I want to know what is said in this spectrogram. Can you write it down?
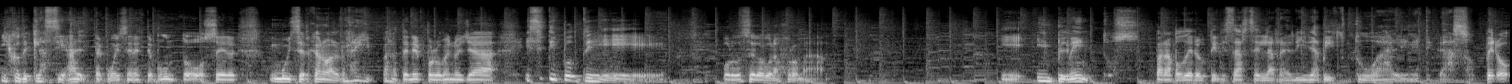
hijo de clase alta, como dicen en este punto, o ser muy cercano al rey para tener por lo menos ya ese tipo de, por decirlo de alguna forma, eh, implementos para poder utilizarse en la realidad virtual en este caso. Pero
